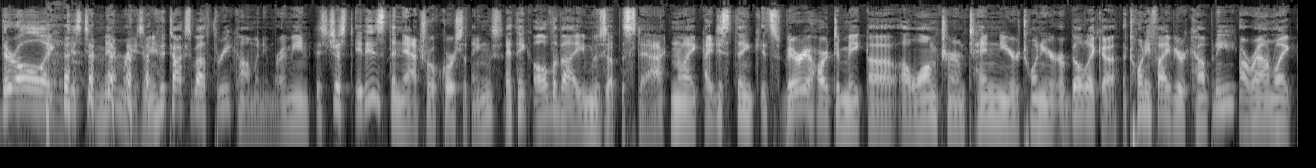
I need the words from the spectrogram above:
they're all like distant memories. I mean, who talks about 3Com anymore? I mean, it's just, it is the natural course of things. I think all the value moves up the stack. And like, I just think it's very hard to make a, a long term 10 year, 20 year, or build like a, a 25 year company around like,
